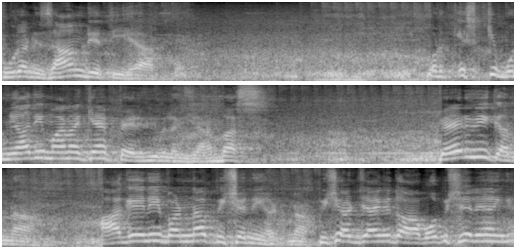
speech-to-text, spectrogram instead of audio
पूरा निज़ाम देती है आपको। और इसकी बुनियादी माना क्या है? पैरवी में लग जाए बस। पैरवी करना, आगे नहीं बढ़ना, पीछे नहीं हटना। पीछे हट जाएँगे तो आप और पीछे ले जाएँगे।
